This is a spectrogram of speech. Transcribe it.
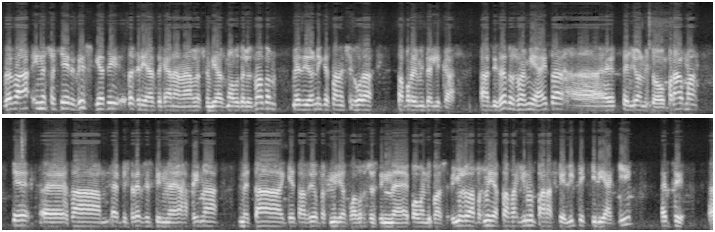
Βέβαια είναι στο χέρι της γιατί δεν χρειάζεται κανένα άλλο συνδυασμό αποτελεσμάτων. Με δύο νίκες θα είναι σίγουρα τα τελικά. Αντιθέτως με μία ήττα ε, τελειώνει το πράγμα και ε, θα επιστρέψει στην ε, Αθήνα μετά και τα δύο παιχνίδια που θα δώσει στην ε, επόμενη φάση. Θυμίζω τα παιχνίδια αυτά θα γίνουν Παρασκευή και Κυριακή. Έτσι. Ε,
